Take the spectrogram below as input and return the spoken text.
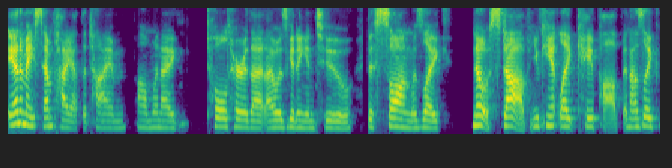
anime senpai at the time, um, when I told her that I was getting into this song, was like, "No, stop! You can't like K-pop." And I was like,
